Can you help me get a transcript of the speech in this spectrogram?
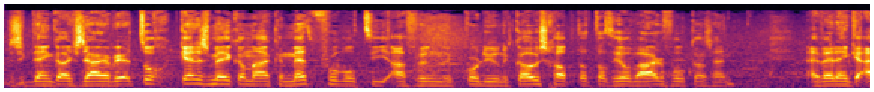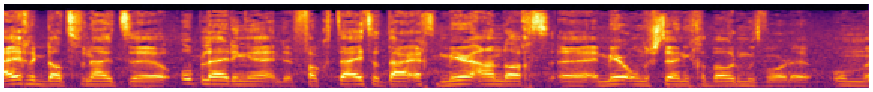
Dus ik denk als je daar weer toch kennis mee kan maken met bijvoorbeeld die aanvullende kortdurende kooschap, dat dat heel waardevol kan zijn. En wij denken eigenlijk dat vanuit de opleidingen en de faculteit... dat daar echt meer aandacht en meer ondersteuning geboden moet worden... om,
